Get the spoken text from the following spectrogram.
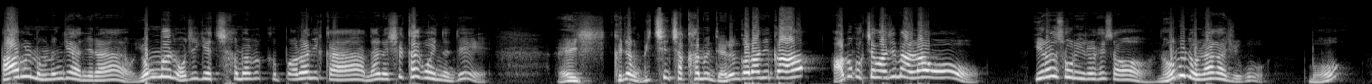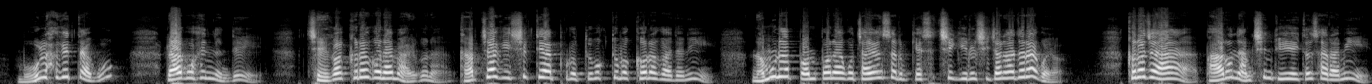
밥을 먹는 게 아니라 욕만 오지게 처먹을 거 뻔하니까 나는 싫다고 했는데 에이씨 그냥 미친 척하면 되는 거라니까 아무 걱정하지 말라고 이런 소리를 해서 너무 놀라가지고 뭐? 뭘 하겠다고? 라고 했는데 제가 그러거나 말거나 갑자기 식대 앞으로 뚜벅뚜벅 걸어가더니 너무나 뻔뻔하고 자연스럽게 스치기를 시전하더라고요. 그러자 바로 남친 뒤에 있던 사람이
